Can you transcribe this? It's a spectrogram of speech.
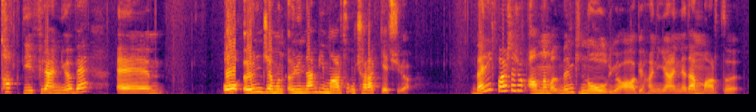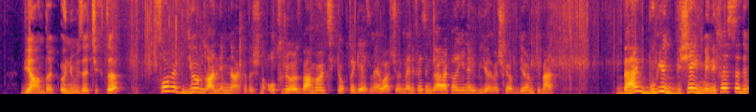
tak diye frenliyor ve e, o ön camın önünden bir martı uçarak geçiyor. Ben ilk başta çok anlamadım. Dedim ki ne oluyor abi hani yani neden martı bir anda önümüze çıktı. Sonra gidiyoruz annemin arkadaşına oturuyoruz. Ben böyle TikTok'ta gezmeye başlıyorum. Manifesting ile alakalı yine bir video önüme çıkıyor. Diyorum ki ben ben bugün bir şey manifestledim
